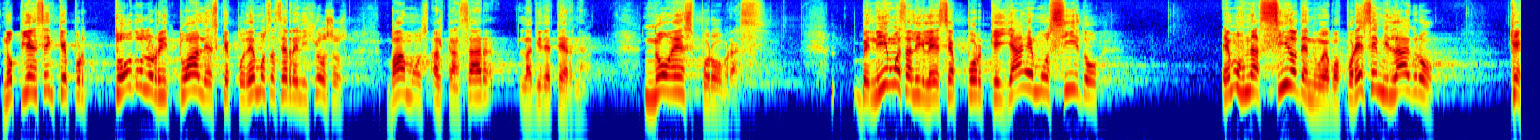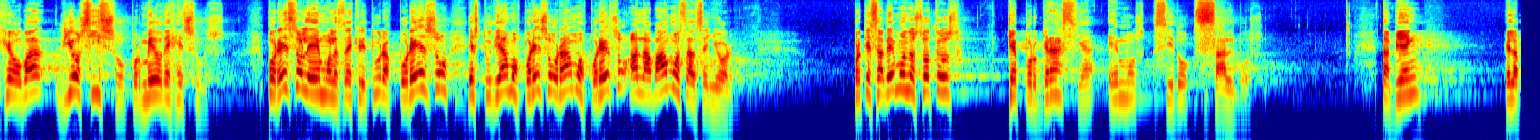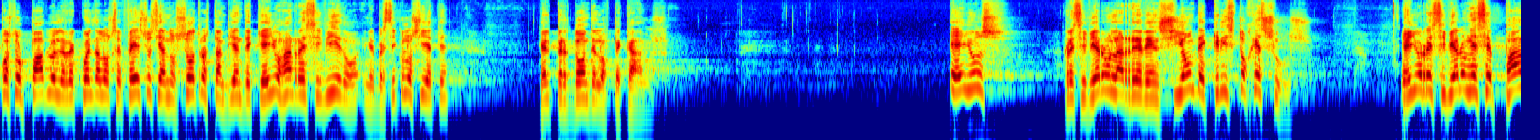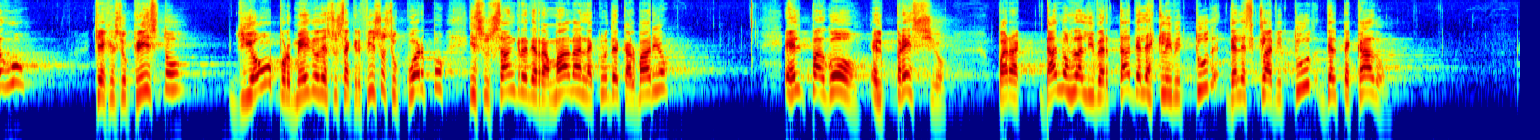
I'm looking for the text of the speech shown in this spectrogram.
no piensen que por todos los rituales que podemos hacer religiosos vamos a alcanzar la vida eterna. No es por obras venimos a la iglesia porque ya hemos sido, hemos nacido de nuevo por ese milagro que Jehová Dios hizo por medio de Jesús. Por eso leemos las escrituras, por eso estudiamos, por eso oramos, por eso alabamos al Señor. Porque sabemos nosotros que por gracia hemos sido salvos. También el apóstol Pablo le recuerda a los efesios y a nosotros también de que ellos han recibido, en el versículo 7, el perdón de los pecados. Ellos recibieron la redención de Cristo Jesús. Ellos recibieron ese pago que Jesucristo dio por medio de su sacrificio, su cuerpo y su sangre derramada en la cruz del Calvario. Él pagó el precio para darnos la libertad de la esclavitud, de la esclavitud del pecado.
